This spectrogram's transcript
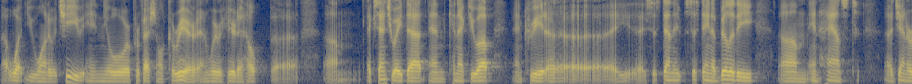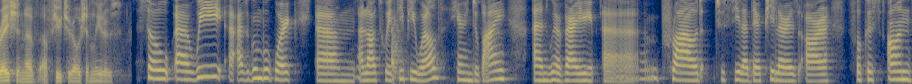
uh, what you want to achieve in your professional career. And we're here to help uh, um, accentuate that and connect you up and create a, a, a sustainability um, enhanced uh, generation of, of future ocean leaders. So uh, we, as Goumbook, work um, a lot with DP World here in Dubai, and we are very uh, proud to see that their pillars are focused on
